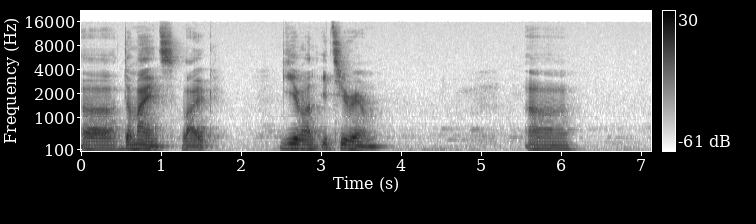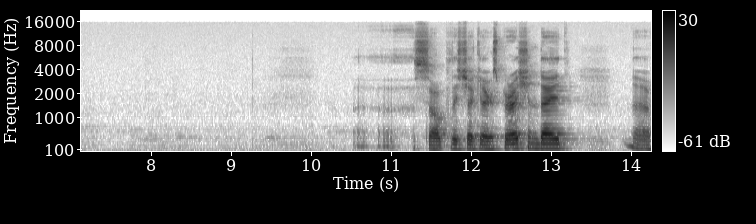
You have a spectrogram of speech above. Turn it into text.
uh, domains like given Ethereum. Uh, so please check your expiration date. The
